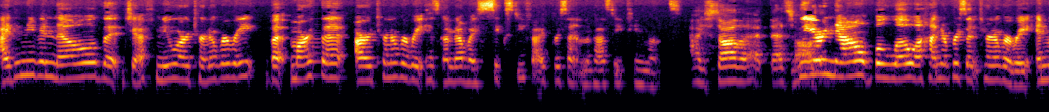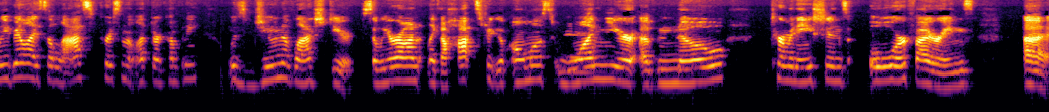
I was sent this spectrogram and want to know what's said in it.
I didn't even know that Jeff knew our turnover rate, but Martha, our turnover rate has gone down by 65% in the past 18 months. I saw that. That's We awesome. are now below 100% turnover rate. And we realized the last person that left our company was June of last year. So we are on like a hot streak of almost one year of no terminations or firings. Uh,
